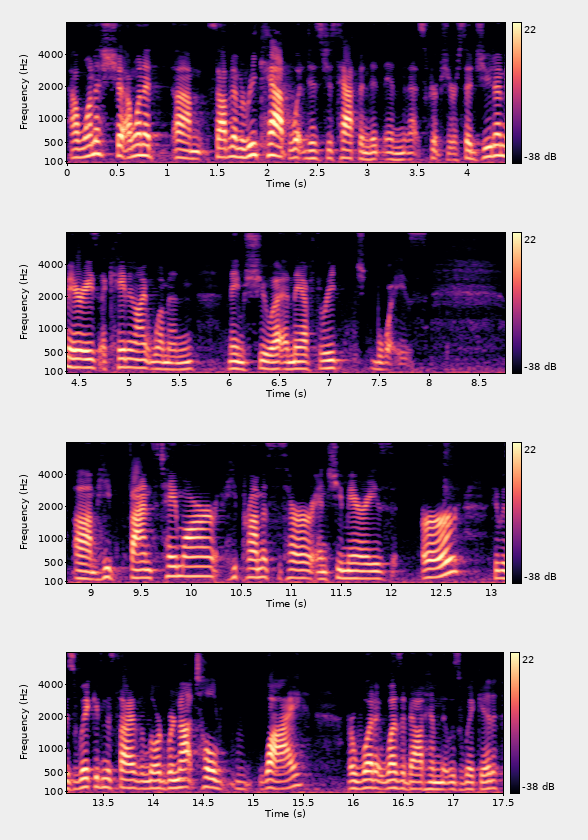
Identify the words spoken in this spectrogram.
I want to show, I want to, um, so I'm going to recap what has just happened in, in, that scripture. So Judah marries a Canaanite woman named Shua, and they have three boys. Um, he finds Tamar, he promises her, and she marries Ur, who was wicked in the sight of the Lord. We're not told why or what it was about him that was wicked.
